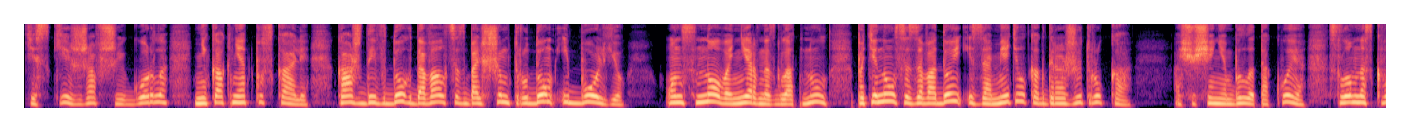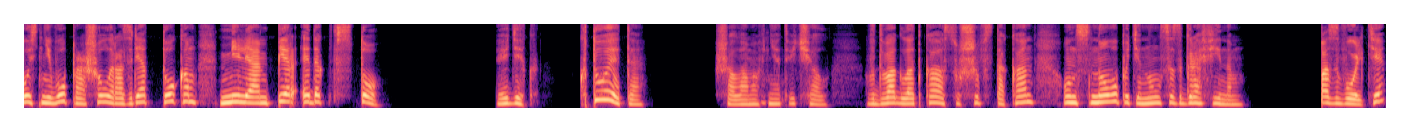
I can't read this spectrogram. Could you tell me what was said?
Тиски, сжавшие горло, никак не отпускали. Каждый вдох давался с большим трудом и болью. Он снова нервно сглотнул, потянулся за водой и заметил, как дрожит рука. Ощущение было такое, словно сквозь него прошел разряд током миллиампер эдак в сто. «Эдик, кто это?» Шаламов не отвечал. В два глотка осушив стакан, он снова потянулся с графином. «Позвольте»,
